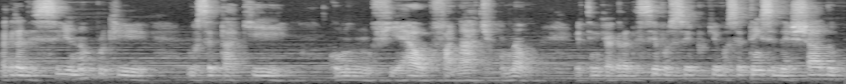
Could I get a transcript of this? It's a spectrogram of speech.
Agradecer não porque você está aqui como um fiel fanático, não. Eu tenho que agradecer você porque você tem se deixado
